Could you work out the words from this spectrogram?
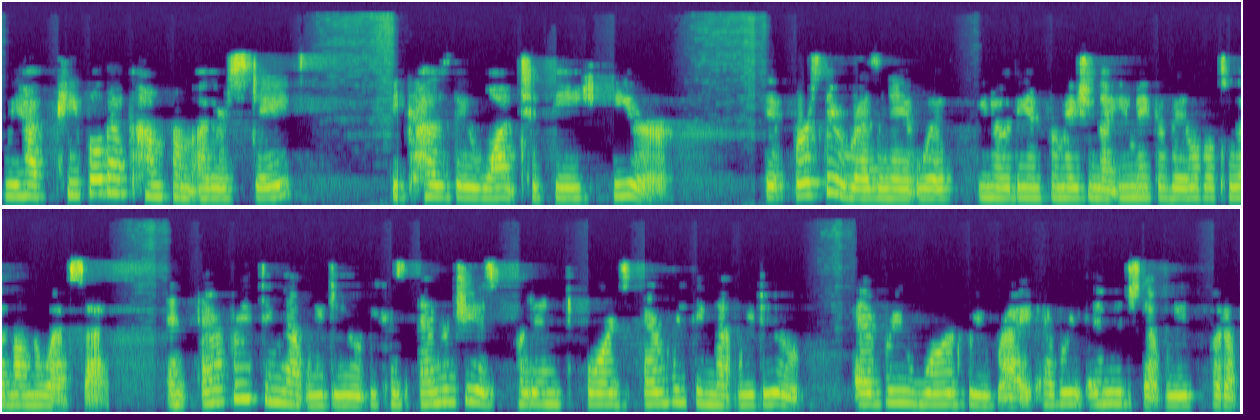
We have people that come from other states because they want to be here. At first they resonate with, you know, the information that you make available to them on the website and everything that we do because energy is put in towards everything that we do. Every word we write, every image that we put up,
